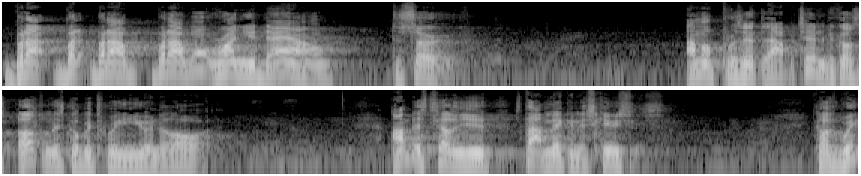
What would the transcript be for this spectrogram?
But I, but, but I, but I won't run you down to serve. I'm going to present the opportunity because ultimately it's going to be between you and the Lord. I'm just telling you, stop making excuses. Because we,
